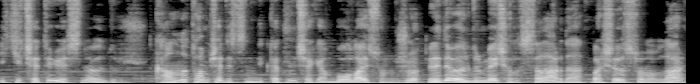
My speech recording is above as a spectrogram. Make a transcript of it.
iki çete üyesini öldürür. Kanlı Tom çetesinin dikkatini çeken bu olay sonucu Red'i öldürmeye çalışsalar da başarısız olurlar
